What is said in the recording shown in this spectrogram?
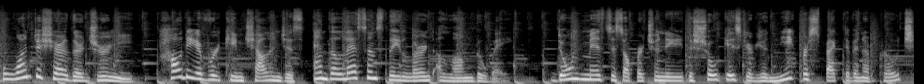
who want to share their journey, how they overcame challenges, and the lessons they learned along the way. Don't miss this opportunity to showcase your unique perspective and approach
